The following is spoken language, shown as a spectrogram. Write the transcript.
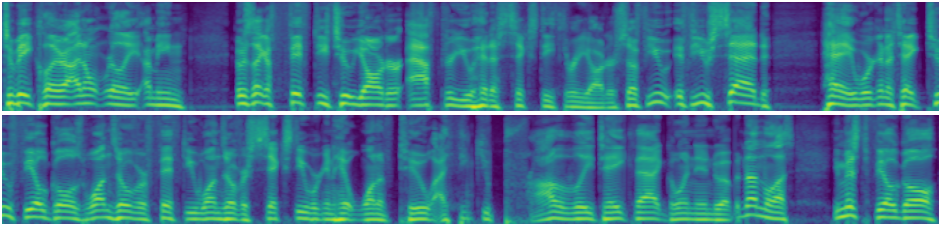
to be clear, I don't really. I mean, it was like a 52 yarder after you hit a 63 yarder. So if you if you said, "Hey, we're going to take two field goals, one's over 50, one's over 60, we're going to hit one of two," I think you probably take that going into it. But nonetheless, you missed a field goal.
